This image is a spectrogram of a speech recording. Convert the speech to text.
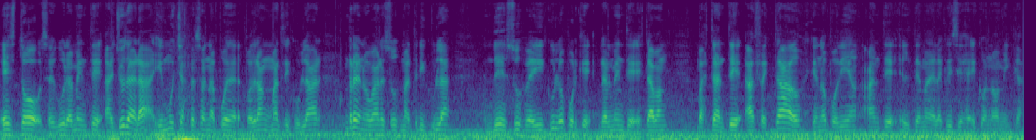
Esto seguramente ayudará y muchas personas podrán matricular, renovar sus matrículas de sus vehículos porque realmente estaban bastante afectados que no podían ante el tema de la crisis económica.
